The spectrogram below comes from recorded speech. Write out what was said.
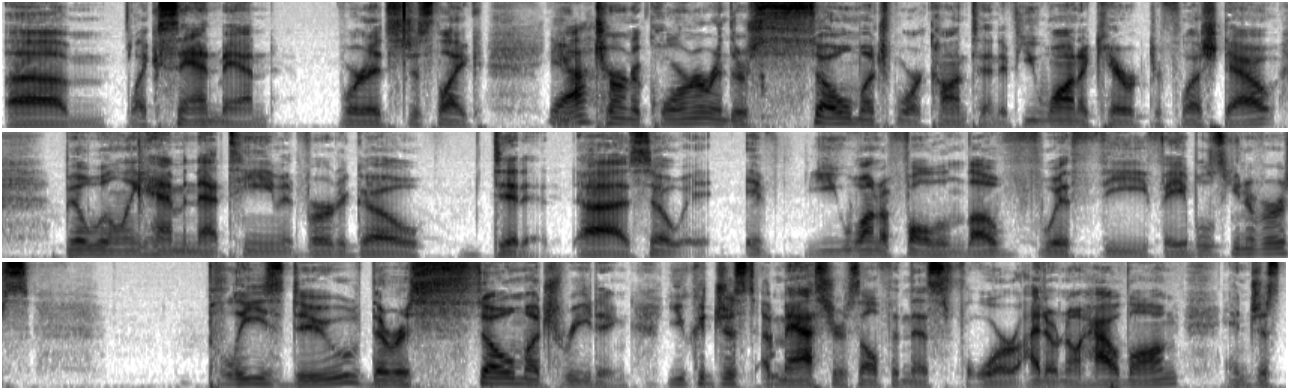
um, like Sandman, where it's just like you turn a corner and there's so much more content. If you want a character fleshed out, Bill Willingham and that team at Vertigo did it. Uh, so if you want to fall in love with the Fables universe, please do. There is so much reading. You could just amass yourself in this for I don't know how long and just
